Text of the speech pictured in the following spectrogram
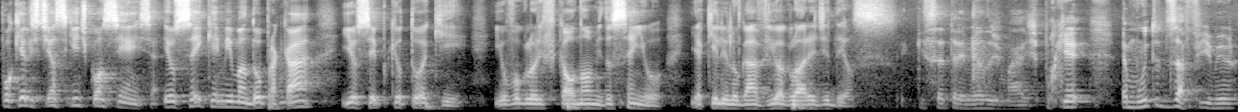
porque eles tinham a seguinte consciência: eu sei quem me mandou para cá e eu sei porque eu estou aqui. E eu vou glorificar o nome do Senhor. E aquele lugar viu a glória de Deus. Isso é tremendo demais, porque é muito desafio mesmo.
